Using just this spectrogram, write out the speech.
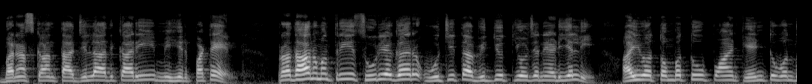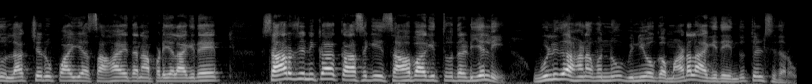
ಬನಸ್ಕಾಂತ ಜಿಲ್ಲಾಧಿಕಾರಿ ಮಿಹಿರ್ ಪಟೇಲ್. ಪ್ರಧಾನಮಂತ್ರಿ ಸೂರ್ಯಘರ್ ಉಚಿತ ವಿದ್ಯುತ್ ಯೋಜನೆ ಅಡಿಯಲ್ಲಿ ಐವತ್ತೊಂಬತ್ತು ಪಾಯಿಂಟ್ ಎಂಟು ಒಂದು ಲಕ್ಷ ರೂಪಾಯಿಯ ಸಹಾಯಧನ ಪಡೆಯಲಾಗಿದೆ. ಸಾರ್ವಜನಿಕ ಖಾಸಗಿ ಸಹಭಾಗಿತ್ವದಡಿಯಲ್ಲಿ ಉಳಿದ ಹಣವನ್ನು ವಿನಿಯೋಗ ಮಾಡಲಾಗಿದೆ ಎಂದು ತಿಳಿಸಿದರು.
